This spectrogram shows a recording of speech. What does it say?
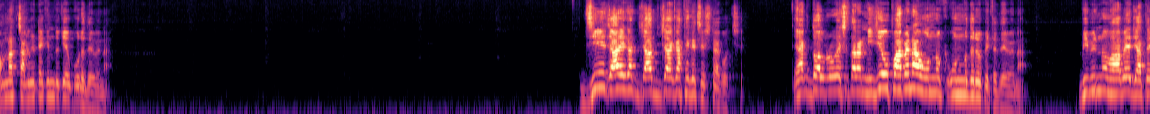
আপনার চাকরিটা কিন্তু কেউ করে দেবে না। যে জায়গা, যার জায়গা থেকে চেষ্টা করছে, এক দল রয়েছে, তারা নিজেও পাবে না, অন্য, অন্যদেরও পেতে দেবে না। বিভিন্নভাবে যাতে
